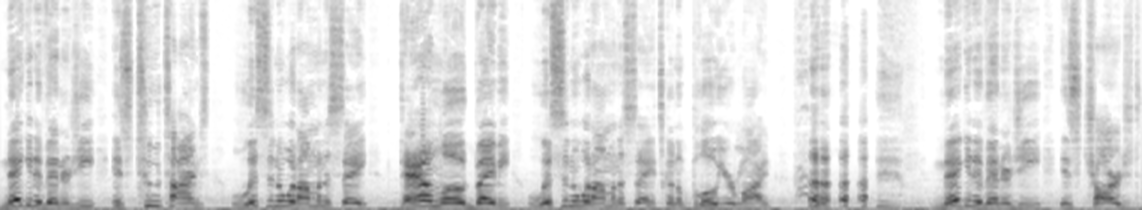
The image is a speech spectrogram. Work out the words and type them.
negative energy is two times, listen to what I'm going to say, download, baby. Listen to what I'm going to say. It's going to blow your mind. negative energy is charged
